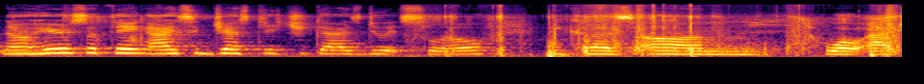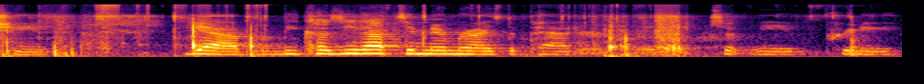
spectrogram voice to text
Now here's the thing, I suggest that you guys do it slow because um, well actually, yeah, but because you have to memorize the pattern. And it took me a pretty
